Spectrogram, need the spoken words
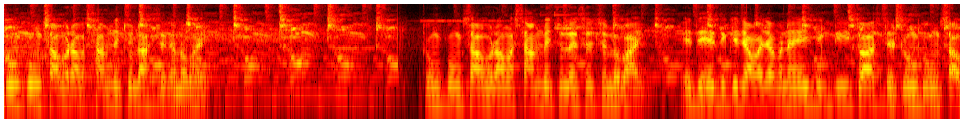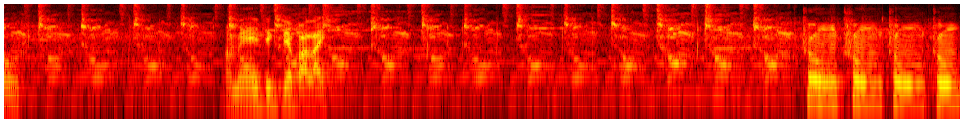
টুং টুং সাবর আবার সামনে চলে আসছে কেন ভাই? টুং টুং সাউর আমার সামনে চলে এসেছিল ভাই। এদি- এদিকে যাওয়া যাবে না, এই দিক দিয়েই তো আসছে টুং টুং সাউর আমি এই দিক দিয়ে পালাই। ঠুং ঠুম ঠুম ঠুম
